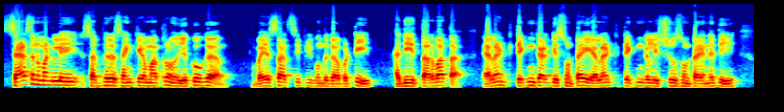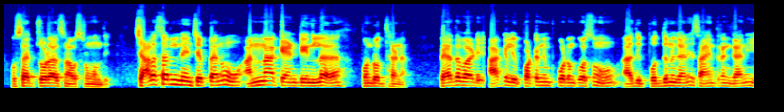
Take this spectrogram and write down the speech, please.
శాసన మండలి సభ్యుల సంఖ్య మాత్రం ఎక్కువగా వైఎస్ఆర్సీపీకి ఉంది కాబట్టి అది తర్వాత ఎలాంటి టెక్నికాలిటీస్ ఉంటాయి ఎలాంటి టెక్నికల్ ఇష్యూస్ ఉంటాయి అనేది ఒకసారి చూడాల్సిన అవసరం ఉంది. చాలాసార్లు నేను చెప్పాను అన్నా క్యాంటీన్ల పునరుద్ధరణ. పేదవాడి ఆకలి పొట్ట నింపుకోవడం కోసం అది పొద్దున కానీ సాయంత్రం కానీ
